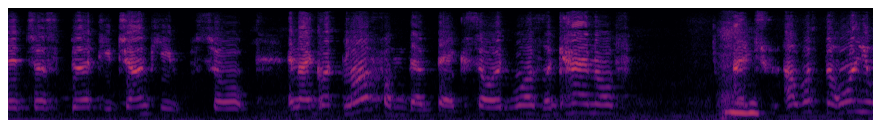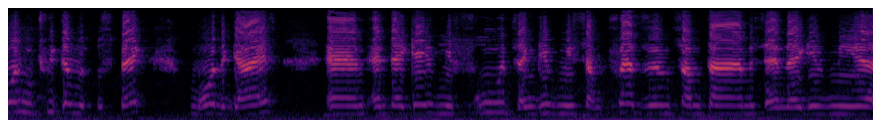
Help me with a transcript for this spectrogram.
that just dirty junkie. So, and I got love from them back. So it was a kind of. I, tr- I was the only one who treated them with respect from all the guys, and and they gave me fruits and give me some presents sometimes, and they give me a.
